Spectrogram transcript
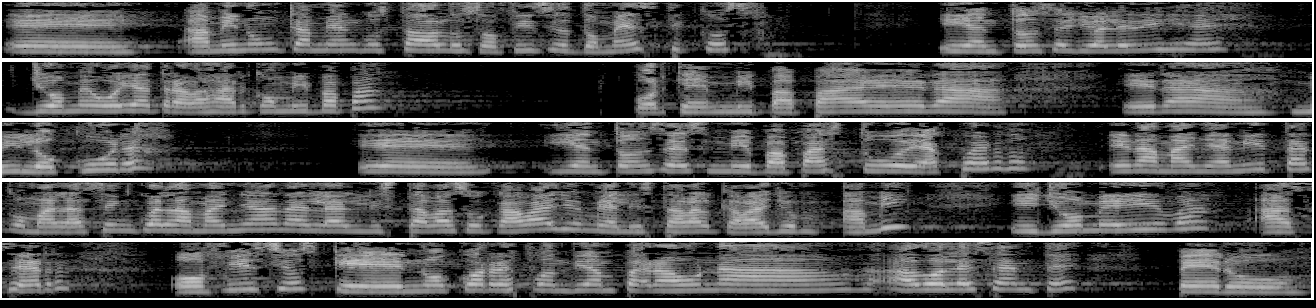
eh, a mí nunca me han gustado los oficios domésticos y entonces yo le dije, yo me voy a trabajar con mi papá, porque mi papá era, era mi locura. Eh, y entonces mi papá estuvo de acuerdo. En la mañanita, como a las 5 de la mañana, él alistaba su caballo y me alistaba el caballo a mí. Y yo me iba a hacer oficios que no correspondían para una adolescente, pero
